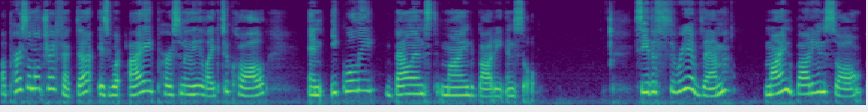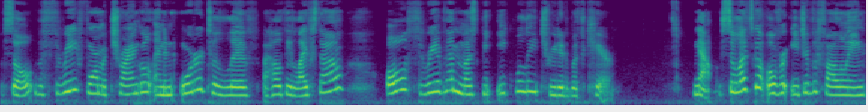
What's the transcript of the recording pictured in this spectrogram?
a personal trifecta is what I personally like to call an equally balanced mind, body, and soul. See, the three of them, mind, body, and soul, soul, the three form a triangle, and in order to live a healthy lifestyle, all three of them must be equally treated with care. Now, so let's go over each of the following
